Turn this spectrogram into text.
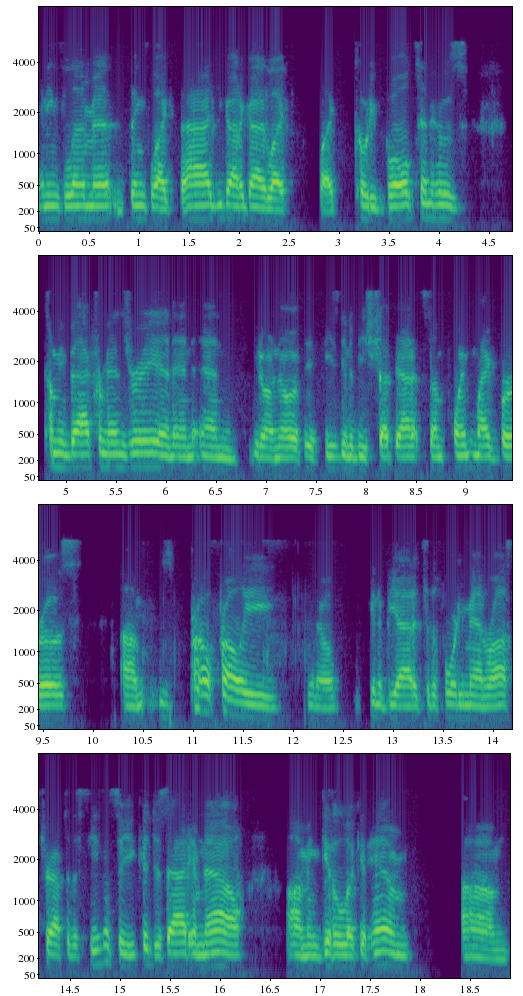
innings limit and things like that. You got a guy like like Cody Bolton who's coming back from injury, and and and you don't know if, if he's going to be shut down at some point. Mike Burrows, um, probably, probably you know going to be added to the 40 man roster after the season, so you could just add him now um, and get a look at him. Um,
